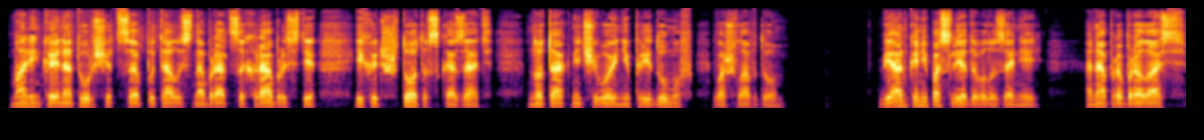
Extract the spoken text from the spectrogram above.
Маленькая натурщица пыталась набраться храбрости и хоть что-то сказать, но так ничего и не придумав, вошла в дом. Бианка не последовала за ней. Она пробралась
